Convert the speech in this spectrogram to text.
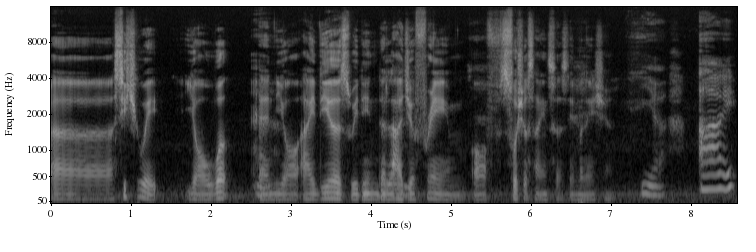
uh, situate your work and your ideas within the larger frame of social sciences in Malaysia? Yeah, I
